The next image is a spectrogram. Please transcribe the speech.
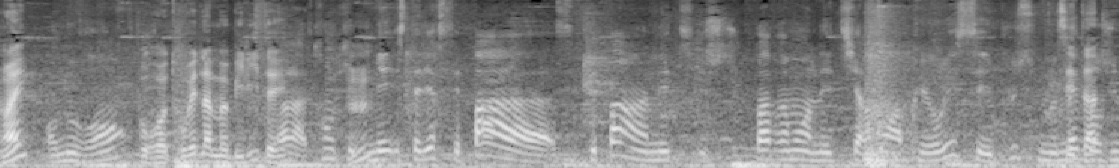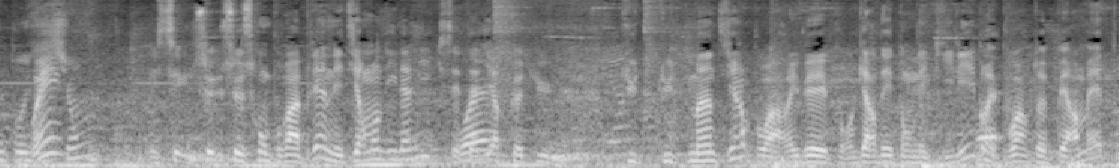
en ouvrant. Pour retrouver de la mobilité. Voilà, tranquille. Hmm. Mais c'est-à-dire, c'est pas, c'était pas un pas vraiment un étirement a priori, c'est plus me mettre dans une position. Et c'est ce qu'on pourrait appeler un étirement dynamique, c'est-à-dire que tu, tu, te maintiens pour arriver, pour garder ton équilibre et pouvoir te permettre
